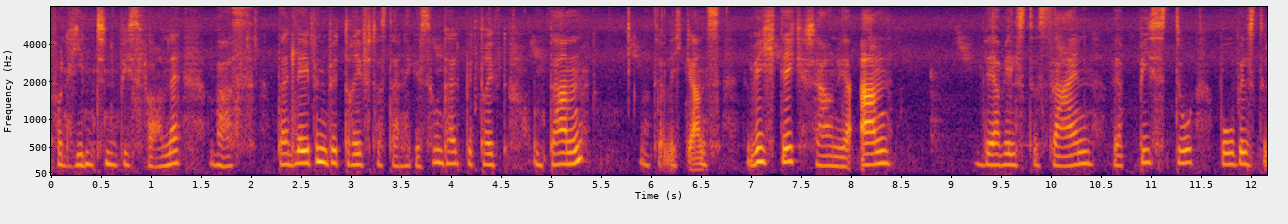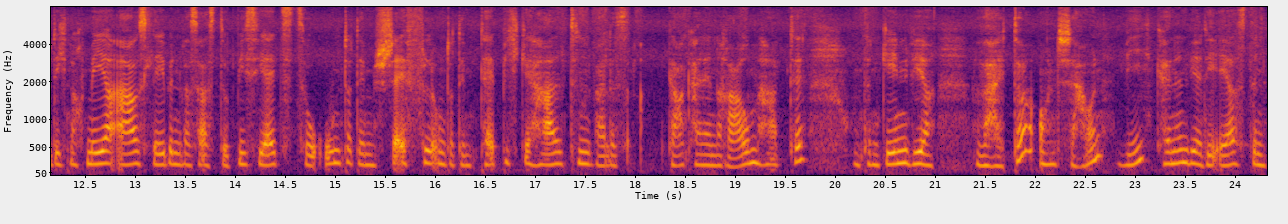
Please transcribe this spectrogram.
von hinten bis vorne, was dein Leben betrifft, was deine Gesundheit betrifft. Und dann, natürlich ganz wichtig, schauen wir an, Wer willst du sein? Wer bist du? Wo willst du dich noch mehr ausleben? Was hast du bis jetzt so unter dem Scheffel, unter dem Teppich gehalten, weil es gar keinen Raum hatte? Und dann gehen wir weiter und schauen, wie können wir die ersten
